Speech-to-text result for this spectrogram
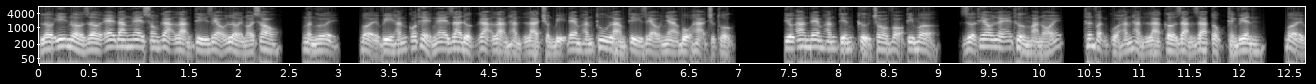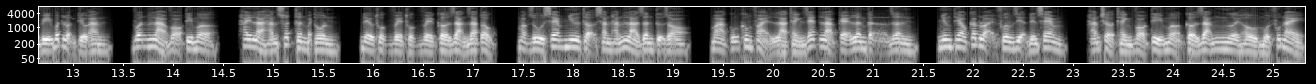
Linze đang nghe xong gạ lạn tỷ dẻo lời nói sau ngần người, bởi vì hắn có thể nghe ra được gạ lạn hẳn là chuẩn bị đem hắn thu làm tỷ dẻo nhà bộ hạ trực thuộc. Tiểu an đem hắn tiến cử cho võ tim mở dựa theo lẽ thường mà nói, thân phận của hắn hẳn là cờ giản gia tộc thành viên, bởi vì bất luận tiểu an, vẫn là võ tim mở hay là hắn xuất thân bạch thôn, đều thuộc về thuộc về cờ giản gia tộc, mặc dù xem như thợ săn hắn là dân tự do, mà cũng không phải là thành rét lạ kệ lân cận dân, nhưng theo các loại phương diện đến xem, hắn trở thành võ tỷ mở cờ dạn người hầu một phút này,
